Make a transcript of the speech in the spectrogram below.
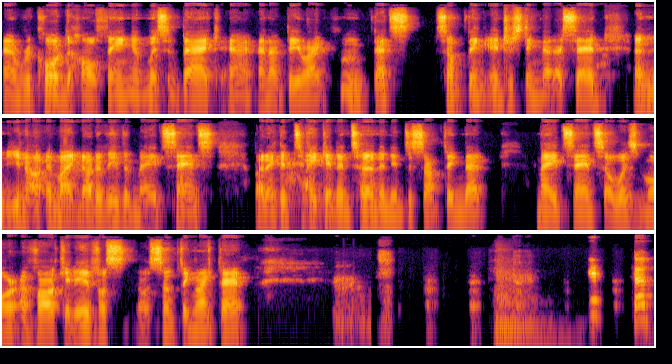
and record the whole thing and listen back, and, and I'd be like, hmm, that's something interesting that I said, and you know, it might not have even made sense, but I could take it and turn it into something that made sense or was more evocative or or something like that that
